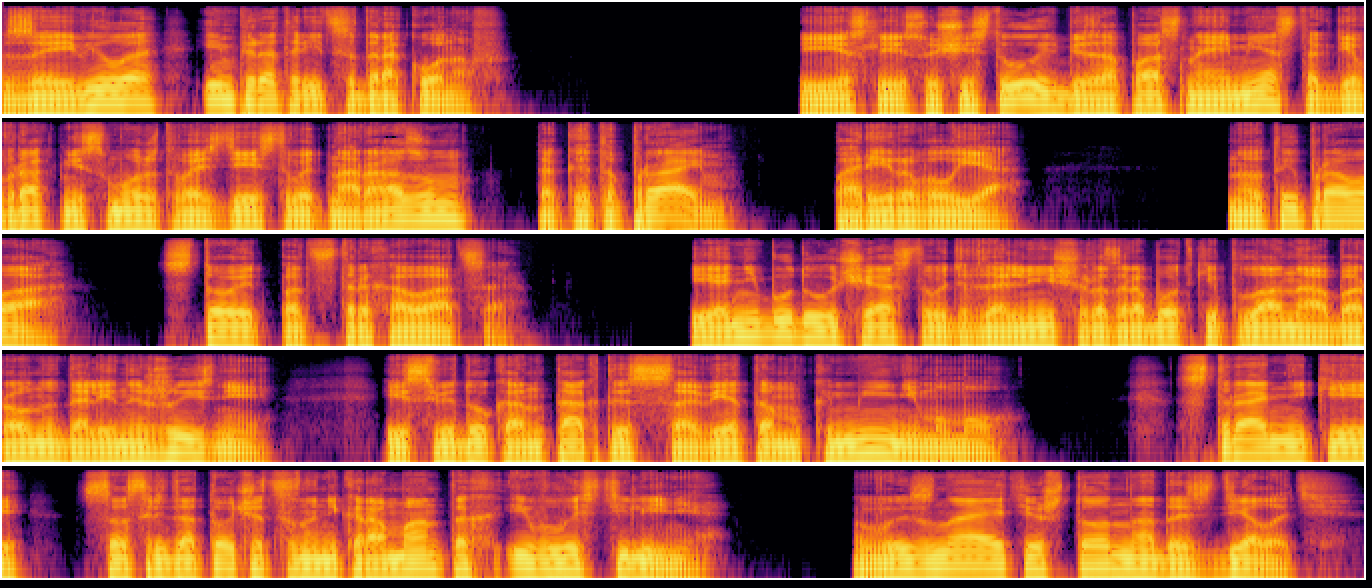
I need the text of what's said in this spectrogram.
заявила императрица драконов. Если существует безопасное место, где враг не сможет воздействовать на разум, так это Прайм, парировал я. Но ты права, стоит подстраховаться. Я не буду участвовать в дальнейшей разработке плана обороны Долины Жизни и сведу контакты с Советом к минимуму. Странники сосредоточатся на некромантах и властелине. Вы знаете, что надо сделать.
